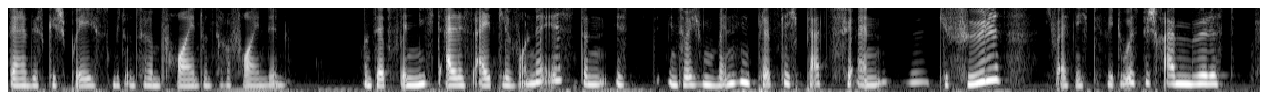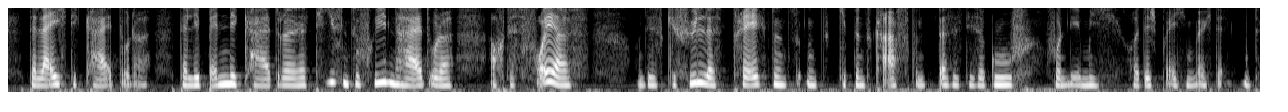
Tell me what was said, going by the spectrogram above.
während des Gesprächs mit unserem Freund, unserer Freundin. Und selbst wenn nicht alles eitle Wonne ist, dann ist in solchen Momenten plötzlich Platz für ein Gefühl, ich weiß nicht, wie du es beschreiben würdest, der Leichtigkeit oder der Lebendigkeit oder der tiefen Zufriedenheit oder auch des Feuers und dieses Gefühl, das trägt uns und gibt uns Kraft. Und das ist dieser Groove, von dem ich heute sprechen möchte. Und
